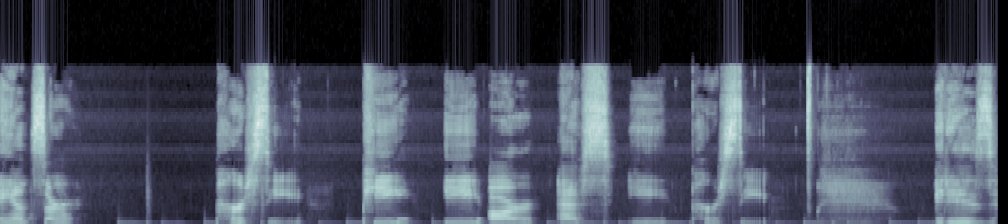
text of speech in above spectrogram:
Answer Perse. P E R S E Perse. It is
